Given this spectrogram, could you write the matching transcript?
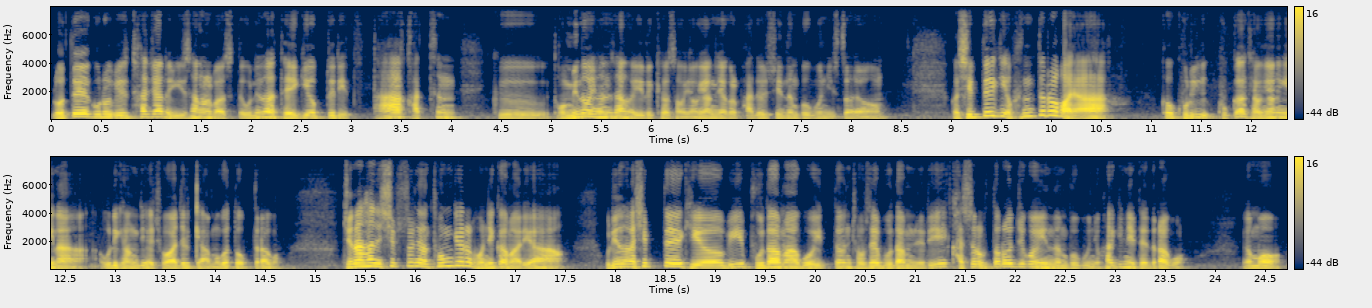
롯데그룹이 차지하는 위상을 봤을 때 우리나라 대기업들이 다 같은 그 도미노 현상을 일으켜서 영향력을 받을 수 있는 부분이 있어요. 그 10대 기업 흔들어 봐야 그 우리 국가 경영이나 우리 경제에 좋아질 게 아무것도 없더라고. 지난 한 십수년 통계를 보니까 말이야. 우리나라 10대 기업이 부담하고 있던 조세 부담률이 갈수록 떨어지고 있는 부분이 확인이 되더라고. 그러니까 뭐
